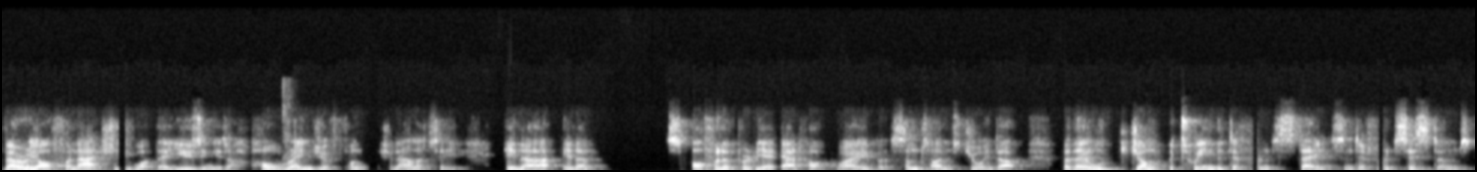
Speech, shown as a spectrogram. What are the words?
very often actually what they're using is a whole range of functionality in a in a often a pretty ad hoc way, but sometimes joined up, but they will jump between the different states and different systems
